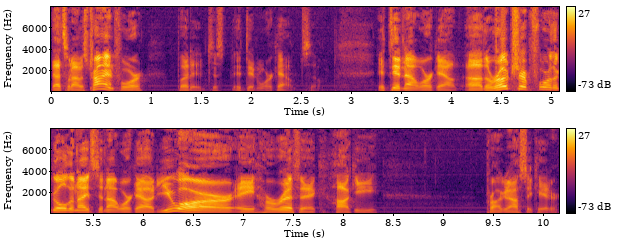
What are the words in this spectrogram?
that's what I was trying for. But it just it didn't work out. So. It did not work out. Uh, the road trip for the Golden Knights did not work out. You are a horrific hockey prognosticator.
